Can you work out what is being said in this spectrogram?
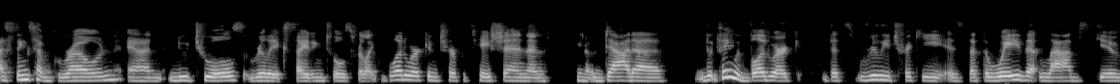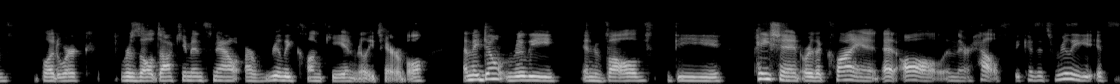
as things have grown and new tools, really exciting tools for like blood work interpretation and, you know, data. The thing with blood work that's really tricky is that the way that labs give blood work result documents now are really clunky and really terrible. And they don't really involve the patient or the client at all in their health because it's really it's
